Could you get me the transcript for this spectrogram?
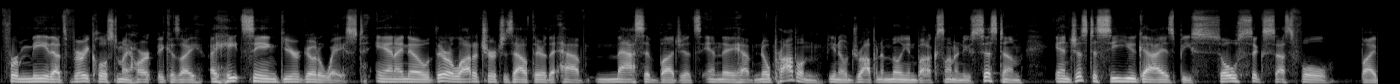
for me, that's very close to my heart because I, I hate seeing gear go to waste. And I know there are a lot of churches out there that have massive budgets and they have no problem, you know, dropping a million bucks on a new system. And just to see you guys be so successful by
